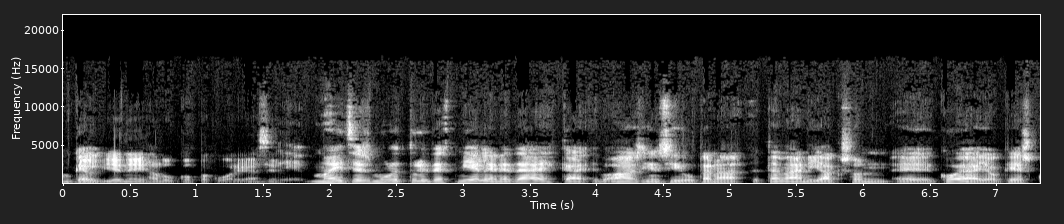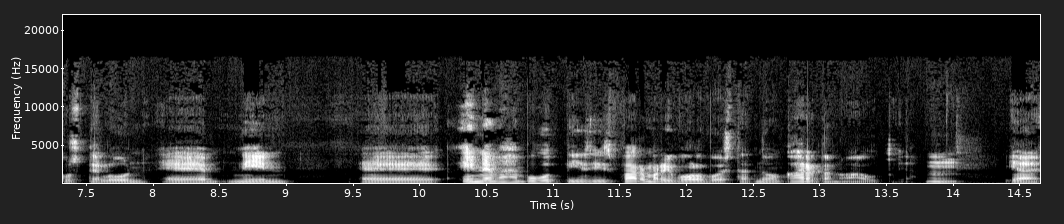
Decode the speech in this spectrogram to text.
Okay. Ja, ja ne ei halua koppakuoriaisia. Mä itse asiassa mulle tuli tästä mieleen, että tämä ehkä aasinsiltana tämän jakson eh, koeajokeskusteluun, eh, niin eh, ennen vähän puhuttiin siis farmarivolvoista, että ne on kartanoautoja. Mm. Ja,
